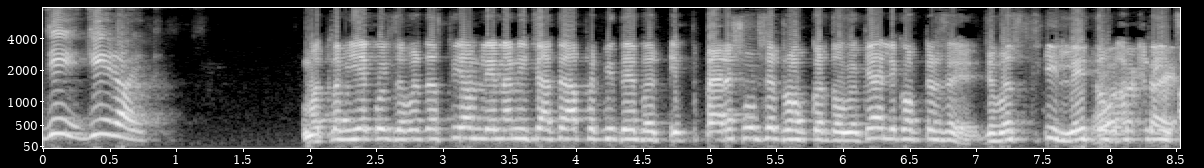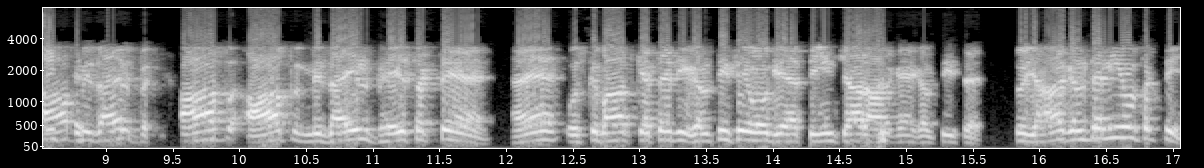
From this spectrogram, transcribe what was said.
जी जी रोहित मतलब ये कोई ज़बरदस्ती हम लेना नहीं चाहते आप फिर भी दे पैराशूट से ड्रॉप कर दोगे क्या हेलीकॉप्टर से? ज़बरदस्ती ले तो आप मिसाइल आप आप मिसाइल भेज सकते हैं हैं? उसके बाद कहते हैं कि गलती से हो गया तीन चार आ गए गलती से। तो यहाँ गलतियाँ नहीं हो सकती।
